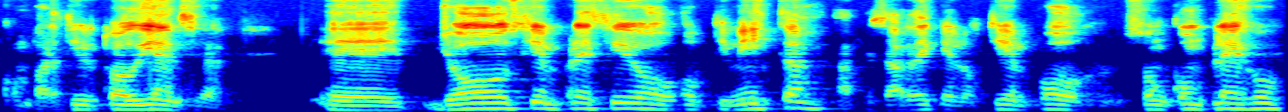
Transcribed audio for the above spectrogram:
compartir tu audiencia. Eh, yo siempre he sido optimista, a pesar de que los tiempos son complejos.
